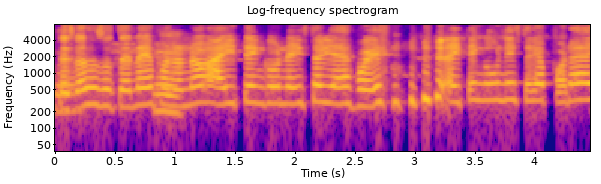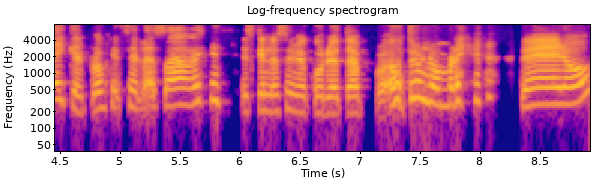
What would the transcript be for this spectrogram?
les paso su teléfono, Eh. no, ahí tengo una historia, fue, ahí tengo una historia por ahí que el profe se la sabe. Es que no se me ocurrió otra- otro nombre, pero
